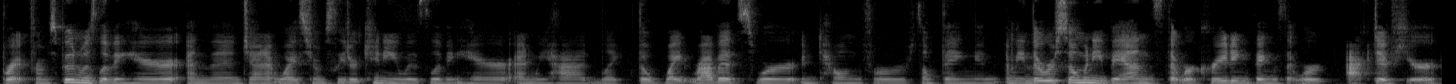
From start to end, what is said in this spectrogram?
Britt from Spoon was living here, and then Janet Weiss from Sleater Kinney was living here, and we had like the White Rabbits were in town for something, and I mean there were so many bands that were creating things that were active here.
